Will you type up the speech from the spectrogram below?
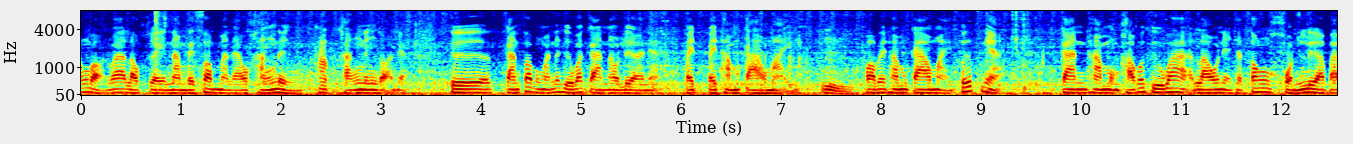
ต้องบอกว่าเราเคยนำไปซ่อมมาแล้วครั้งหนึ่งครับครั้งหนึ่งก่อนเนี่ยคือการซ่อมของมันก็คือว่าการเอาเรือเนี่ยไปไปทำกาวใหม่อืมพอไปทำกาวใหม่ปุ๊บเนี่ยการทำของเขาก็คือว่าเราเนี่ยจะต้องขนเรือไป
